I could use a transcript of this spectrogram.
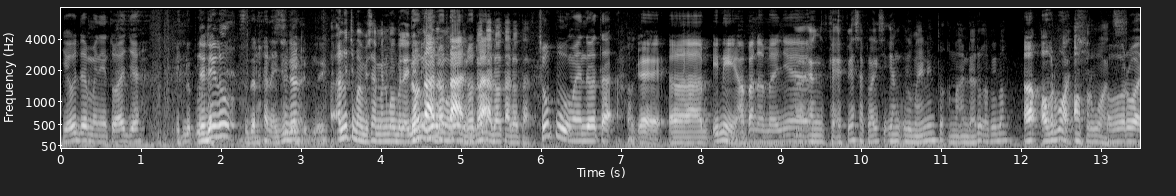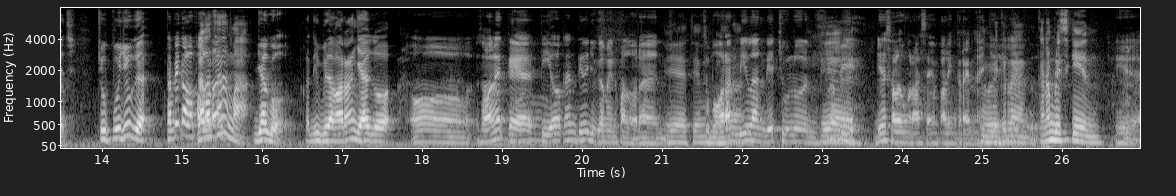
Ya udah main itu aja. Hidup Jadi lu sederhana juga sudah hidup lu ya. Ah, lu cuma bisa main Mobile Legends Dota, gimana Dota? Dota. Dota, Dota, Dota. Cupu main Dota. Oke, em, ini apa Nah, namanya? yang ke FPS apa lagi sih yang lu mainin tuh sama Andaru apa ya, Bang? Ah, Overwatch. Overwatch. Overwatch. Cupu juga. Tapi kalau Valorant sama. jago. Dibilang orang jago. Oh, soalnya kayak Tio kan Tio juga main Valorant. Iya, Tio main Semua orang bilang dia culun, Iya. tapi dia selalu ngerasa yang paling keren aja. Paling keren. Karena beli skin. Iya.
